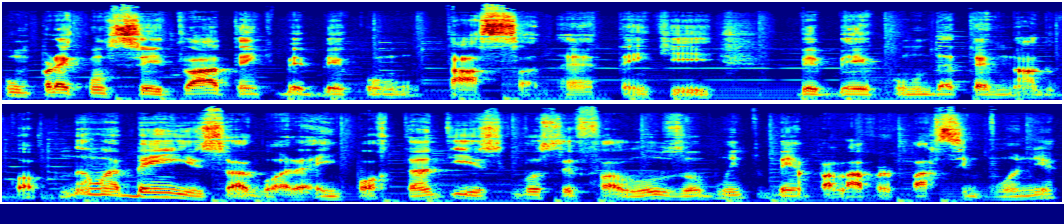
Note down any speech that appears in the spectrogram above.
um preconceito, ah, tem que beber com taça, né? Tem que beber com um determinado copo. Não é bem isso agora. É importante isso que você falou, usou muito bem a palavra parcimônia,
